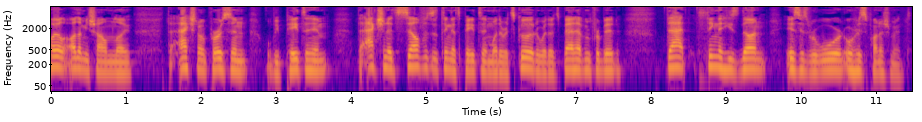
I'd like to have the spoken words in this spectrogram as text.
adam loy. The action of a person will be paid to him. The action itself is the thing that's paid to him, whether it's good or whether it's bad, heaven forbid. That thing that he's done is his reward or his punishment.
